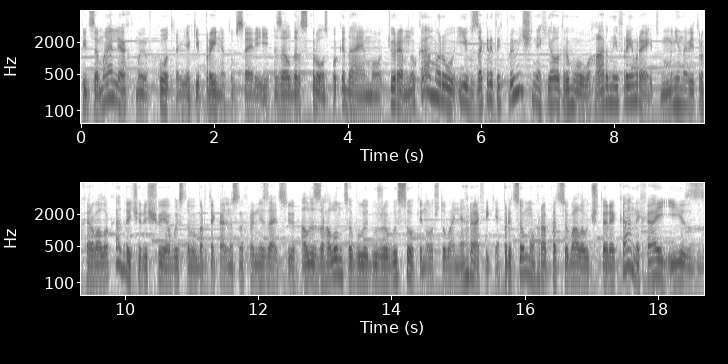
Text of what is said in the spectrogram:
підземеллях. Ми вкотре, як і прийнято в серії The Elder Scrolls, покидаємо тюремну камеру, і в закритих приміщеннях я отримував гарний фреймрейт. Мені навіть трохи рвало кадри, через що я виставив вертикальну синхронізацію, але загалом це були дуже високі налаштування графіки. При цьому гра працювала у 4К, нехай і з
